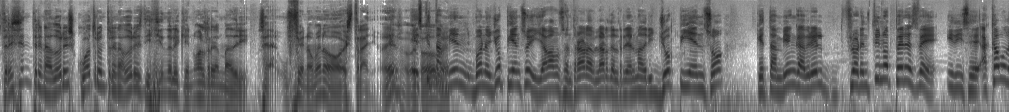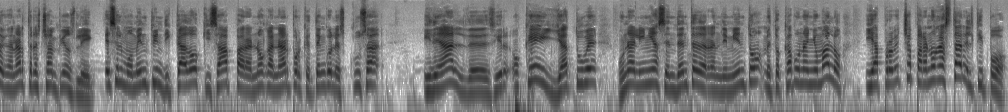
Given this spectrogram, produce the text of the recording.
tres entrenadores, cuatro entrenadores diciéndole que no al Real Madrid. O sea, un fenómeno extraño, ¿eh? Sobre es que todo, ¿eh? también, bueno, yo pienso, y ya vamos a entrar a hablar del Real Madrid, yo pienso que también Gabriel Florentino Pérez ve y dice, acabo de ganar tres Champions League, es el momento indicado quizá para no ganar porque tengo la excusa ideal de decir, ok, ya tuve una línea ascendente de rendimiento, me tocaba un año malo y aprovecha para no gastar el tipo.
